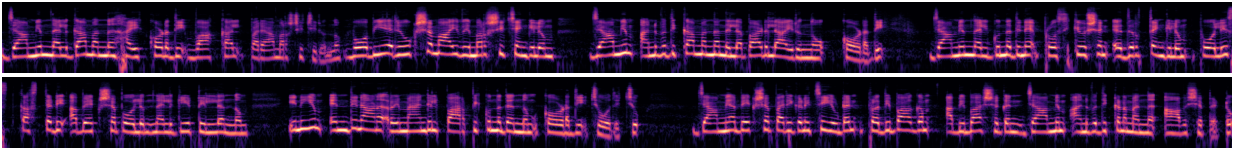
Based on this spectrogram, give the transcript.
ജാമ്യം നൽകാമെന്ന് ഹൈക്കോടതി വാക്കാൽ പരാമർശിച്ചിരുന്നു. ബോബിയെ രൂക്ഷമായി വിമർശിച്ചെങ്കിലും ജാമ്യം അനുവദിക്കാമെന്ന നിലപാടിലായിരുന്നു കോടതി. ജാമ്യം നൽകുന്നതിനെ പ്രോസിക്യൂഷൻ എതിർത്തെങ്കിലും പോലീസ് കസ്റ്റഡി അപേക്ഷ പോലും നൽകിയിട്ടില്ലെന്നും ഇനിയും എന്തിനാണ് റിമാൻഡിൽ പാർപ്പിക്കുന്നതെന്നും കോടതി ചോദിച്ചു. ജാമ്യാപേക്ഷ പരിഗണിച്ചയുടൻ പ്രതിഭാഗം അഭിഭാഷകൻ ജാമ്യം അനുവദിക്കണമെന്ന് ആവശ്യപ്പെട്ടു.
